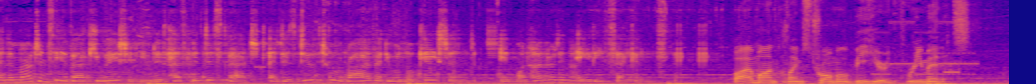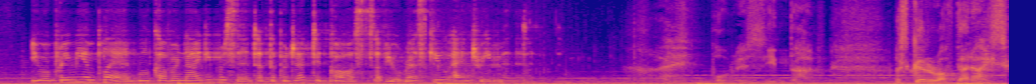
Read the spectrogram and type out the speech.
An emergency evacuation unit has been dispatched and is due to arrive at your location in 180 seconds. Biomon claims trauma will be here in three minutes. Your premium plan will cover 90% of the projected costs of your rescue and treatment. Ay, pobrecita. Let's get her off that ice.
